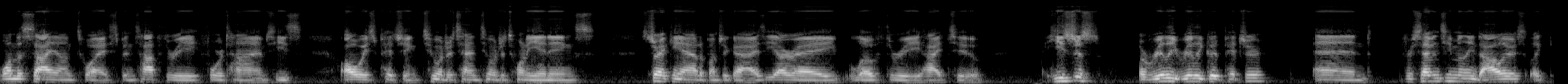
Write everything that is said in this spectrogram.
won the Cy Young twice, been top three four times. He's always pitching 210, 220 innings, striking out a bunch of guys, ERA low three, high two. He's just a really, really good pitcher. And for $17 million, like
